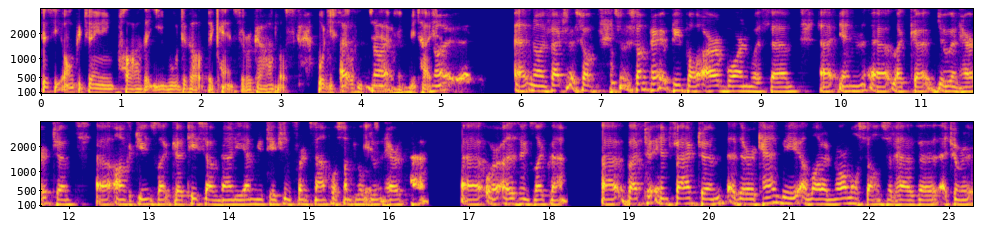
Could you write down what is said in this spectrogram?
does the oncogene imply that you will develop the cancer regardless, or do you still uh, have to no, have a mutation? No, uh, no, in fact, so so some people are born with um, uh, in uh, like uh, do inherit um, uh, oncogenes like T790M mutation, for example. Some people yes. do inherit that, uh, or other things like that. but in fact, um, there can be a lot of normal cells that have a tumor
